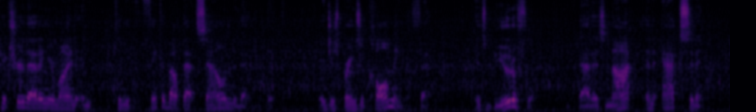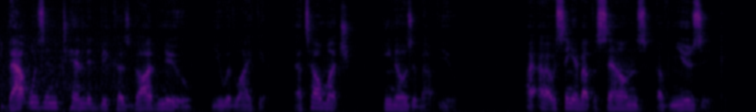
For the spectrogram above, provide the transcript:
picture that in your mind and can you think about that sound that it just brings a calming effect. It's beautiful. That is not an accident. That was intended because God knew you would like it. That's how much He knows about you. I, I was thinking about the sounds of music,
